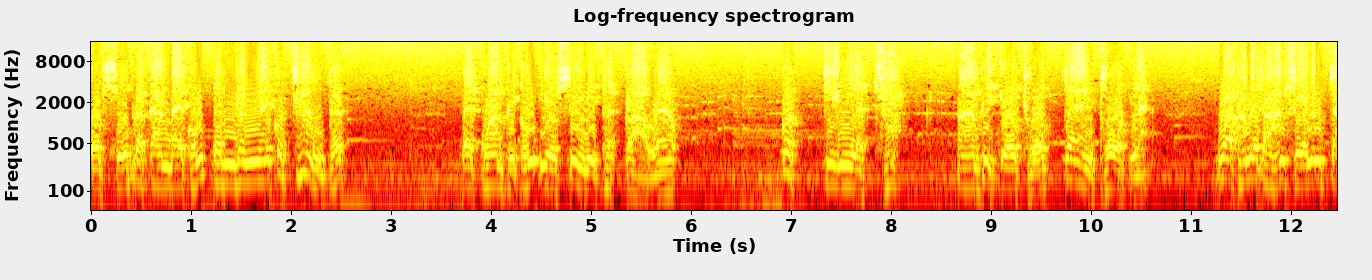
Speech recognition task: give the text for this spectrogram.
กดสูประการใดของตนยังไงก็ช่างเถอะแต่ความผิดของเอียวซี่นี่ถ้ากล่าวแล้ว ก็จริงและชัดตามที่โจโฉแจ้งโทษแหละ ว่าทำให้ทหารเสียน้ำใจ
